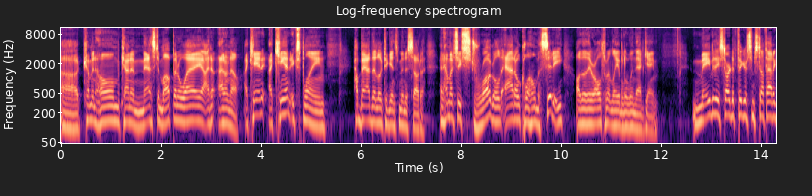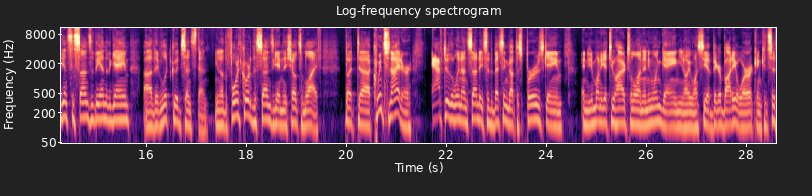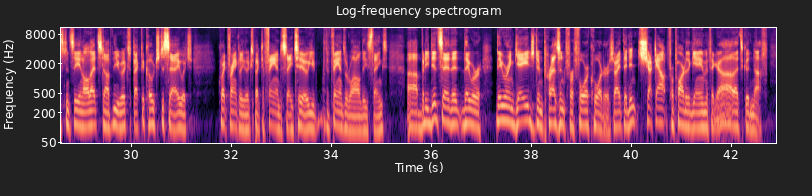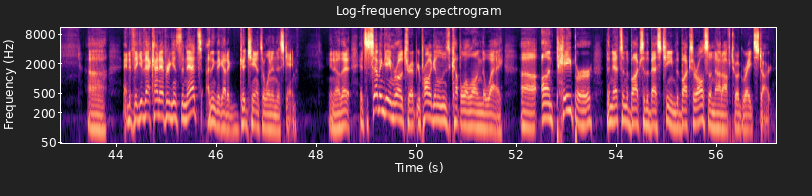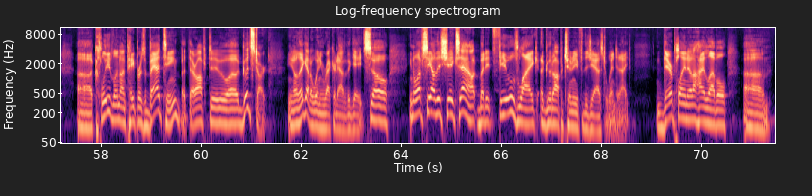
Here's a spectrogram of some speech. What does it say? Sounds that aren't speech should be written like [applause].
uh, coming home kind of messed them up in a way. I don't. I don't know. I can't. I can't explain how bad they looked against Minnesota and how much they struggled at Oklahoma City, although they were ultimately able to win that game. Maybe they started to figure some stuff out against the Suns at the end of the game. Uh, they've looked good since then. You know, the fourth quarter of the Suns game, they showed some life. But uh, Quin Snyder, after the win on Sunday, said the best thing about the Spurs game, and you didn't want to get too high or too low on any one game. You know, you want to see a bigger body of work and consistency and all that stuff that you expect a coach to say, which – quite frankly, you'd expect a fan to say too. You, the fans would want all these things. Uh, but he did say that they were they were engaged and present for four quarters. Right? They didn't check out for part of the game and figure, oh, that's good enough. Uh, and if they give that kind of effort against the Nets, I think they got a good chance of winning this game. You know that it's a seven-game road trip. You're probably going to lose a couple along the way. Uh, on paper, the Nets and the Bucks are the best team. The Bucks are also not off to a great start. Uh, Cleveland, on paper, is a bad team, but they're off to a good start. You know, they got a winning record out of the gate. So, you know, we'll have to see how this shakes out, but it feels like a good opportunity for the Jazz to win tonight. They're playing at a high level. Um,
